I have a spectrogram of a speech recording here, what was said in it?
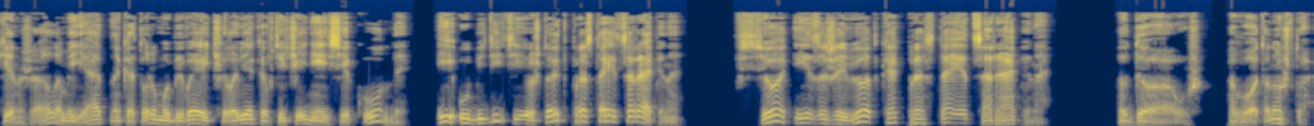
кинжалом, яд на котором убивает человека в течение секунды, и убедить ее, что это простая царапина, все и заживет, как простая царапина. Да уж, вот оно что.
